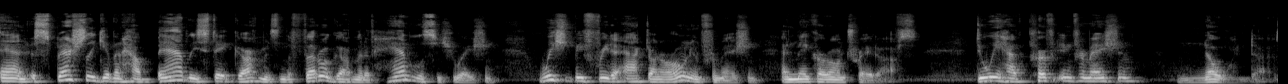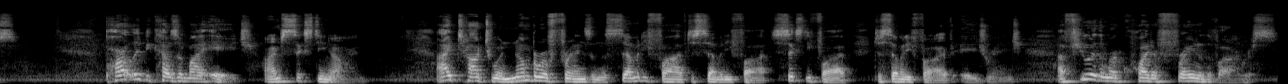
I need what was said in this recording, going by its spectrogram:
And especially given how badly state governments and the federal government have handled the situation, we should be free to act on our own information and make our own trade offs. Do we have perfect information? No one does. Partly because of my age, I'm 69. I talk to a number of friends in the 75 to 75, 65 to 75 age range. A few of them are quite afraid of the virus.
